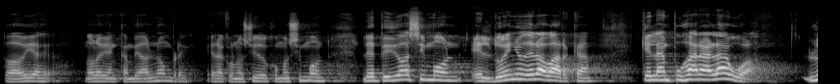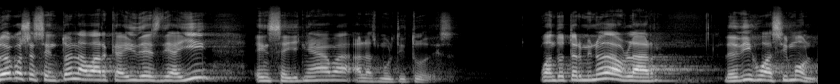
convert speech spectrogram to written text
todavía no le habían cambiado el nombre, era conocido como Simón, le pidió a Simón, el dueño de la barca, que la empujara al agua. Luego se sentó en la barca y desde allí enseñaba a las multitudes. Cuando terminó de hablar, le dijo a Simón,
